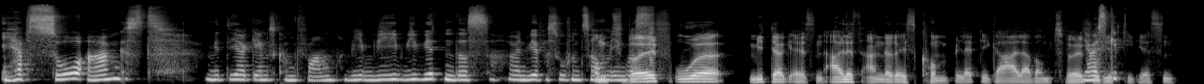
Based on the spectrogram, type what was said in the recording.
Ich habe so Angst mit dir Gamescom fahren? Wie, wie, wie wird denn das, wenn wir versuchen zusammen um 12 Uhr Mittagessen. Alles andere ist komplett egal, aber um 12 ja, Uhr wird gegessen.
